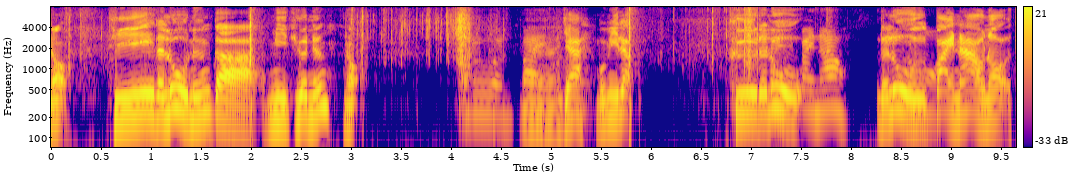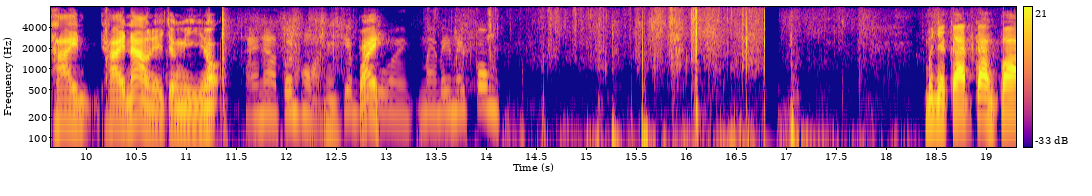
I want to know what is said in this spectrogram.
เนาะทีละลูกหนึงก็มีเทื่อนึงเนาะมาดูอันไปอ่าย่าบ่มีแล้ว คือละลูกไปนาวละลูกป้ายหน้าวเนาะทายทายหน้าวเนี่ยจังมีเนาะไปนาวต้นหอนอืมเก็บไปไม่ไม่ไม่ป้ง บรรยากาศกลางป่า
